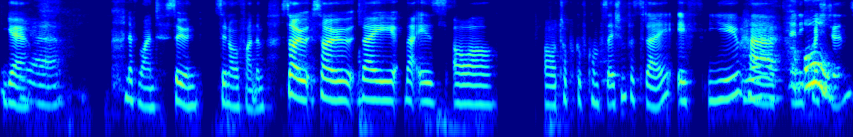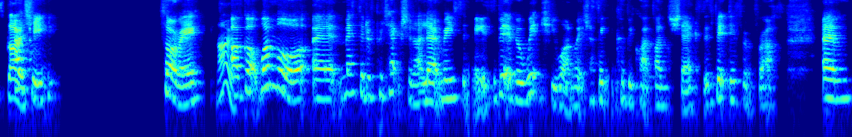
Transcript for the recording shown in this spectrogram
yeah. Yeah. Never mind. Soon. Soon I will find them. So so they that is our our topic of conversation for today. If you have yeah. any oh, questions, go. Actually, Sorry. No. I've got one more uh, method of protection I learned recently. It's a bit of a witchy one, which I think could be quite fun to share because it's a bit different for us. Um,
